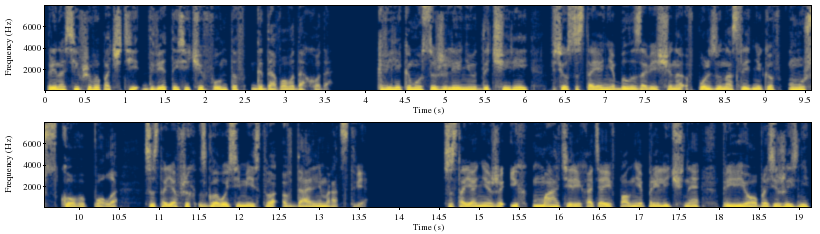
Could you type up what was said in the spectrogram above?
приносившего почти 2000 фунтов годового дохода. К великому сожалению дочерей, все состояние было завещено в пользу наследников мужского пола, состоявших с главой семейства в дальнем родстве. Состояние же их матери, хотя и вполне приличное при ее образе жизни,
